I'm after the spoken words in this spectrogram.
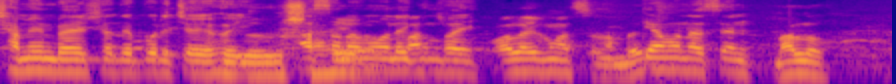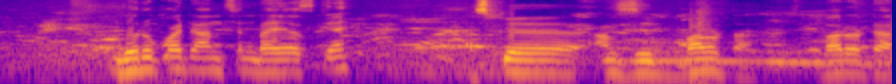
শামীম ভাইয়ের সাথে পরিচয় হই। আসসালামু আলাইকুম ভাই। ওয়ালাইকুম আসসালাম ভাই। কেমন আছেন? ভালো। গরু কয়টা আনছেন ভাই আজকে? আজকে আনছি বারোটা। বারোটা।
